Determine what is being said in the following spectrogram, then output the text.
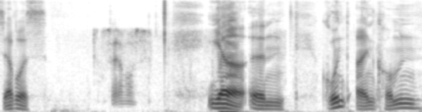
Servus. Servus. Ja, ähm, Grundeinkommen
